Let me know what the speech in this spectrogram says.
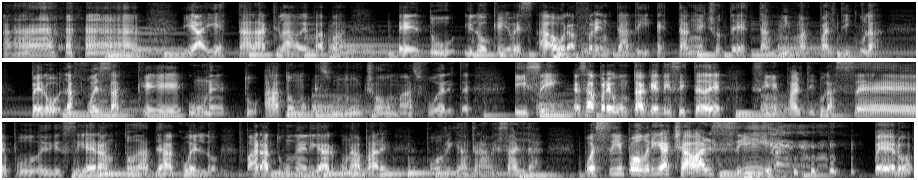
Ah, y ahí está la clave, papá. Eh, tú y lo que ves ahora frente a ti están hechos de estas mismas partículas. Pero la fuerza que une tu átomo es mucho más fuerte. Y sí, esa pregunta que te hiciste de si mis partículas se pusieran todas de acuerdo para tunelear una pared, ¿podría atravesarla? Pues sí podría, chaval, sí. pero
